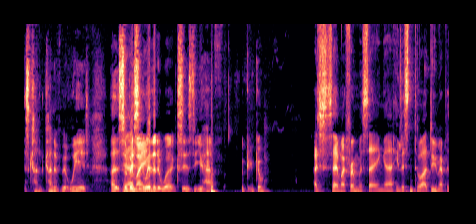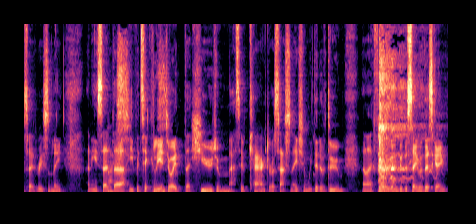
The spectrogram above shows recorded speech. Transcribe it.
it's kind kind of a bit weird. Uh, so Yeah, basically, my- the way that it works is that you have. Okay, go. on. I just say my friend was saying uh, he listened to our Doom episode recently, and he said uh, he particularly enjoyed the huge and massive character assassination we did of Doom, and I feel we're going to do the same with this game.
